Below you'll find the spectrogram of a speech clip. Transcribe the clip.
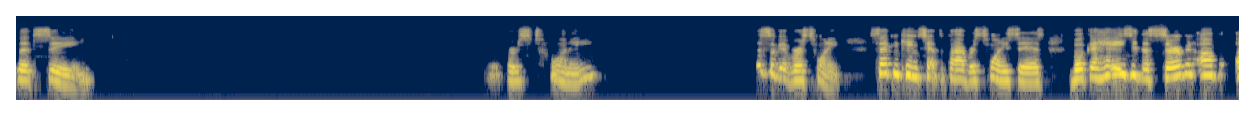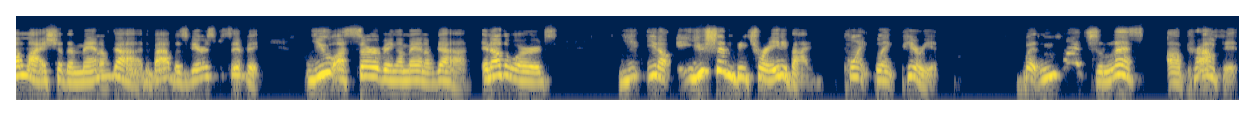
let's see, verse 20. Let's look at verse 20. Second Kings chapter 5, verse 20 says, But the servant of Elisha, the man of God, the Bible is very specific. You are serving a man of God. In other words, you, you know, you shouldn't betray anybody, point blank, period. But much less a prophet,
